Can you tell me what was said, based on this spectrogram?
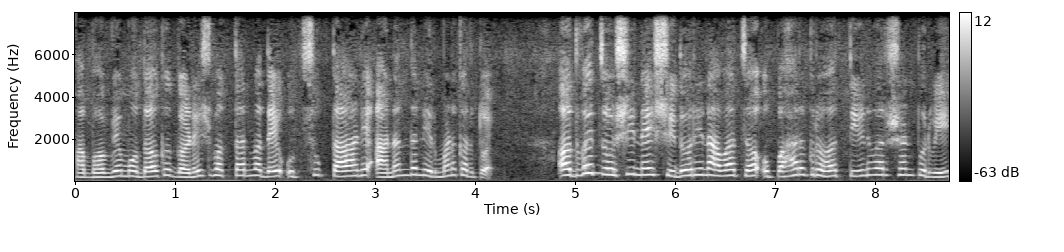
हा भव्य मोदक गणेश भक्तांमध्ये उत्सुकता आणि आनंद निर्माण करतोय. अद्वैत जोशीने शिदोरी नावाचं उपहारगृह तीन वर्षांपूर्वी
